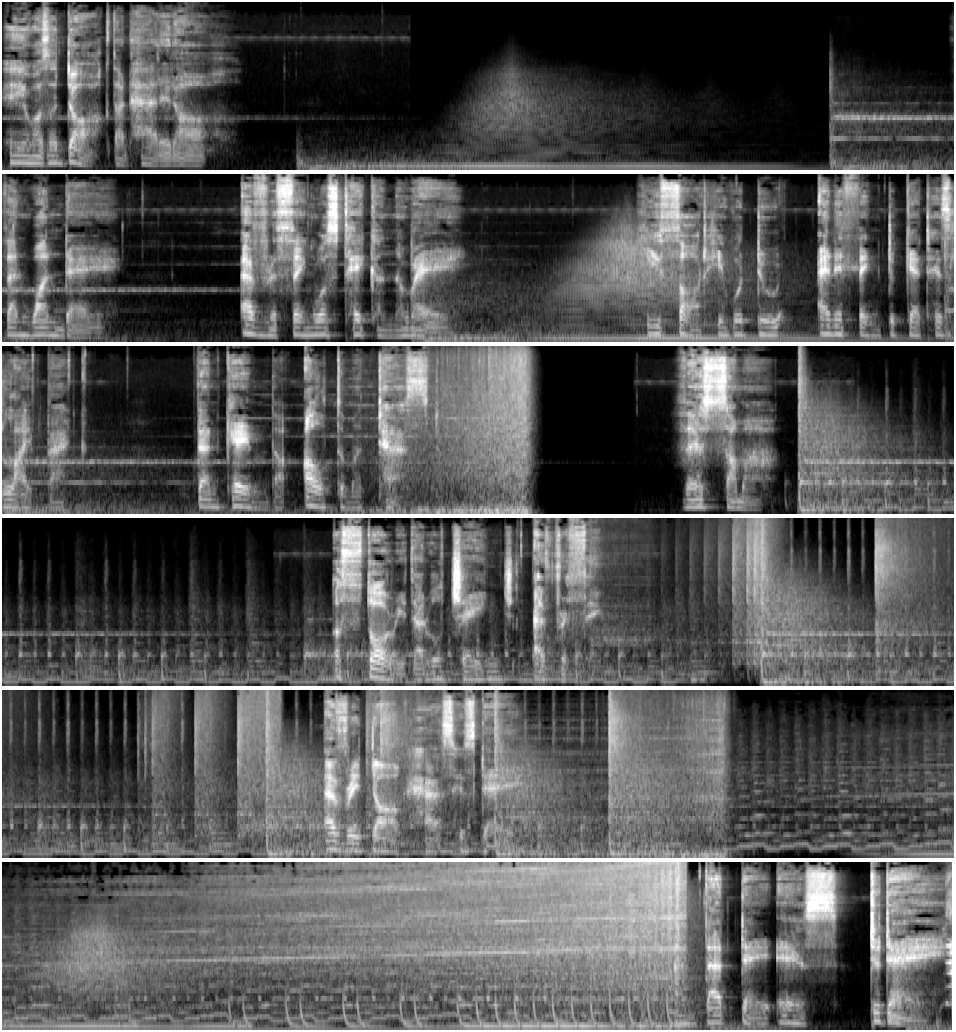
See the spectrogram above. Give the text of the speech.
He was a dog that had it all. Then one day, everything was taken away. He thought he would do anything to get his life back. Then came the ultimate test. This summer, a story that will change everything. Every dog has his day. And that day is today.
